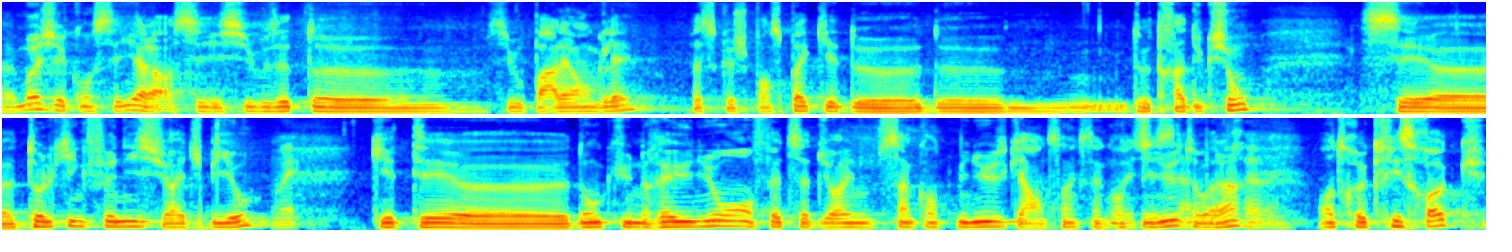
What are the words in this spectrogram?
Euh, moi, j'ai conseillé. Alors, si, si vous êtes, euh, si vous parlez anglais, parce que je pense pas qu'il y ait de, de, de traduction, c'est euh, Talking Funny sur HBO. Ouais. Qui était donc une réunion, en fait, ça dure une 50 minutes, 45-50 Ouais, c'est minutes, ça, voilà, près, ouais. entre Chris Rock,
